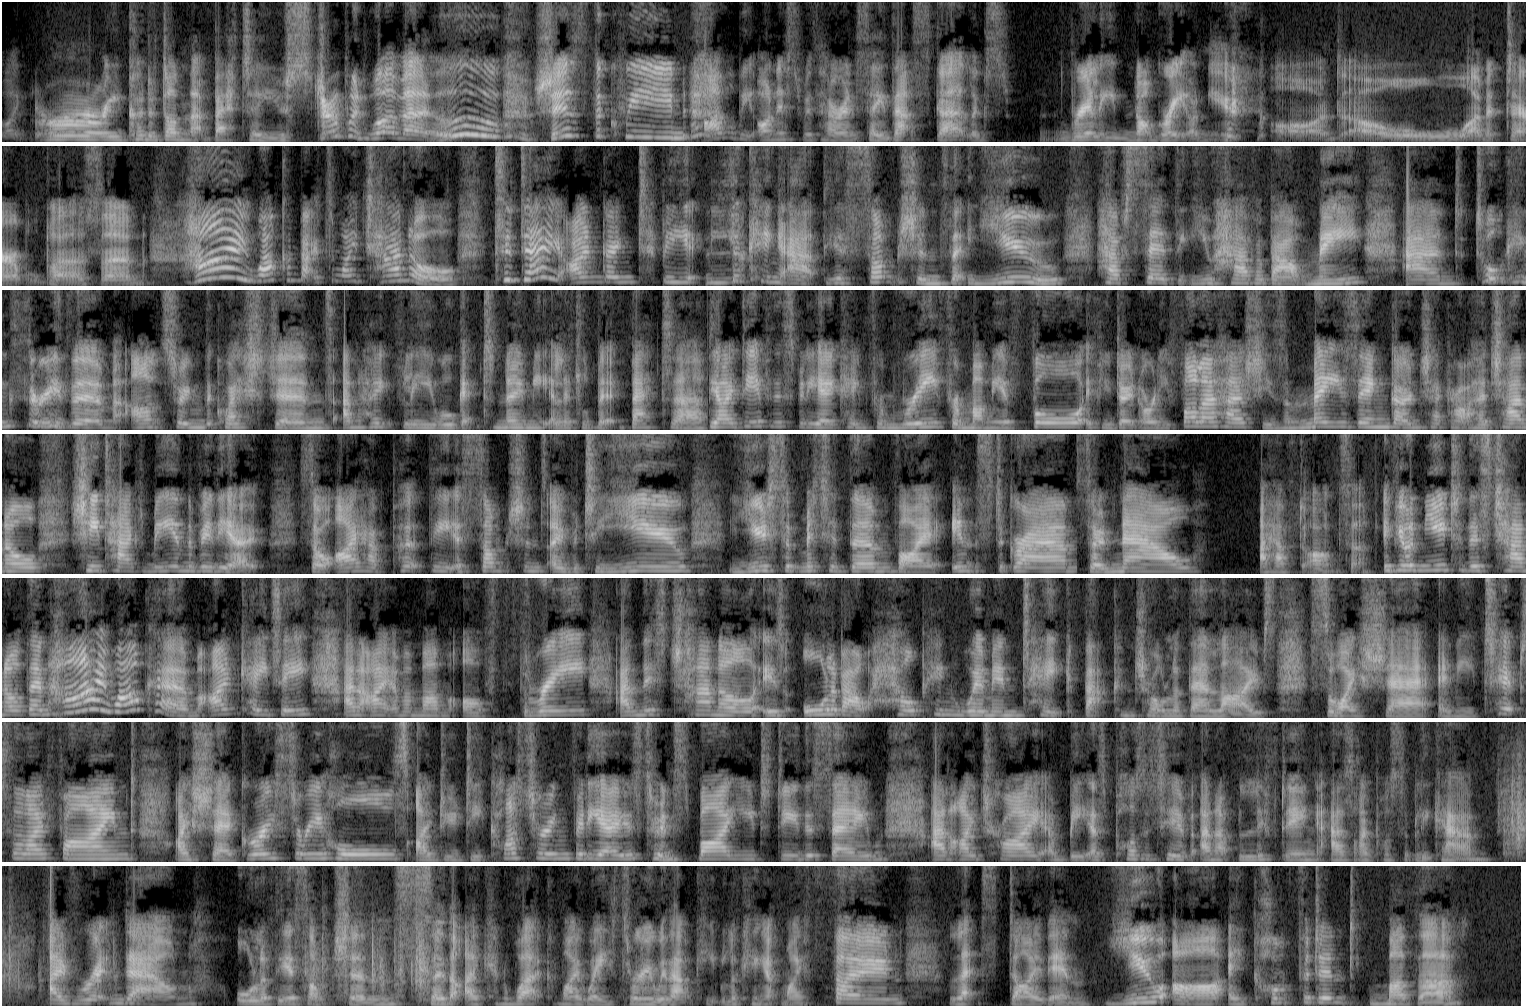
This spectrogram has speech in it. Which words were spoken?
like, you could have done that better, you stupid woman. Ooh, she's the queen. I will be honest with her and say that skirt looks really not great on you. God, oh, I'm a terrible person. Hi, welcome back to my channel. Today I'm going to be looking at the assumptions that you have said that you have about me and talking through them, answering the questions, and hopefully you will get to know me a little bit better. The idea for this video came from Ree from Mummy of Four. If you don't already follow her, she's amazing. Go and check out her channel. She tagged me in the video. So I have put the assumptions over to you. You submitted them via Instagram. So now I have to answer. If you're new to this channel, then hi, welcome. I'm Katie and I am a mum of three and this channel is all about helping women take back control of their lives. So I share any tips that I find, I share grocery hauls, I do decluttering videos to inspire you to do the same and I try and be as positive and uplifting as I possibly can. I've written down all of the assumptions so that I can work my way through without keep looking at my phone. Let's dive in. You are a confident mother,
